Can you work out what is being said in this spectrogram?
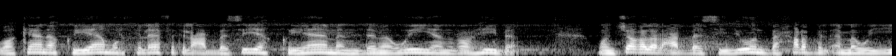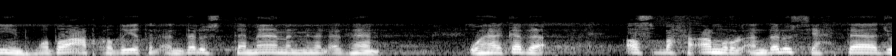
وكان قيام الخلافة العباسية قياما دمويا رهيبا. وانشغل العباسيون بحرب الأمويين وضاعت قضية الأندلس تماما من الأذهان. وهكذا أصبح أمر الأندلس يحتاج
